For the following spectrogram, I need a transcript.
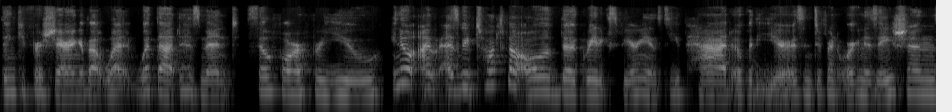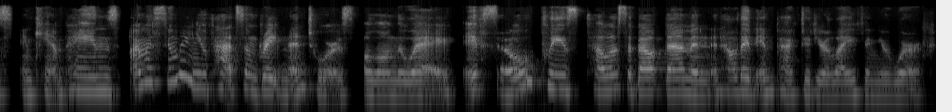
Thank you for sharing about what what that has meant so far for you. You know, I, as we've talked about all of the great experience you've had over the years in different organizations and campaigns, I'm assuming you've had some great mentors along the way. If so, please tell us about them and, and how they've impacted your life and your work.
